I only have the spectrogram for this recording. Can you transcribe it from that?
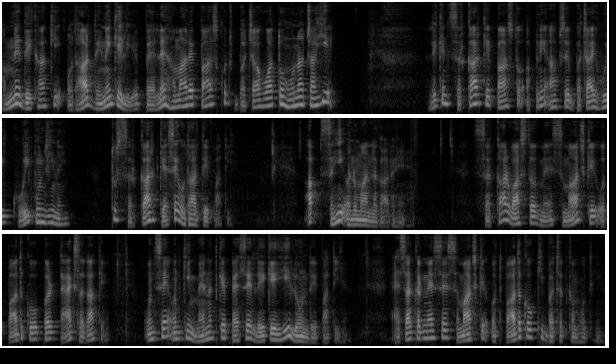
हमने देखा कि उधार देने के लिए पहले हमारे पास कुछ बचा हुआ तो होना चाहिए। लेकिन सरकार के पास तो अपने आप से बचाई हुई कोई पूंजी नहीं। तो सरकार कैसे उधार दे पाती? आप सही अनुमान लगा रहे हैं। सरकार वास्तव में समाज के उत्पादकों पर टैक्स लगा के उनसे उनकी मेहनत के पैसे लेके ही लोन दे पाती है। ऐसा करने से समाज के उत्पादकों की बचत कम होती है।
